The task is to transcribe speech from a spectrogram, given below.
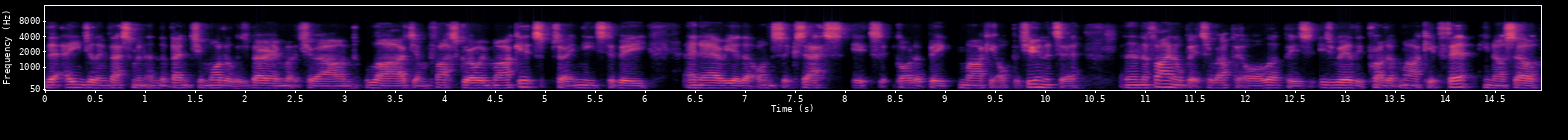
the angel investment and the venture model is very much around large and fast growing markets. So it needs to be an area that on success it's got a big market opportunity and then the final bit to wrap it all up is is really product market fit. You know, so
